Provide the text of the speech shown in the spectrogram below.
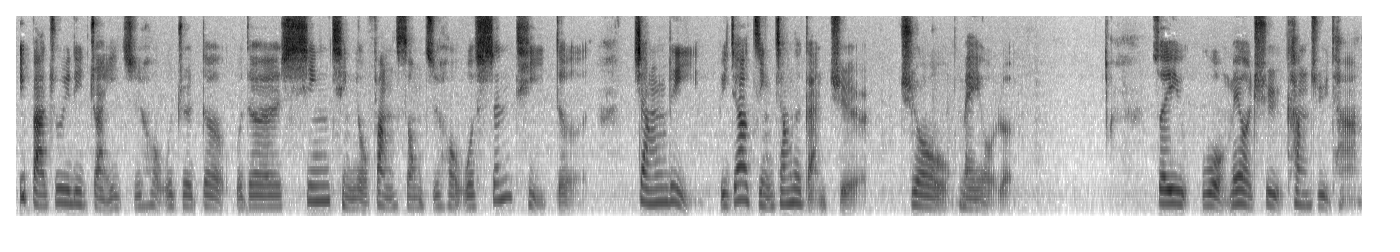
一把注意力转移之后，我觉得我的心情有放松之后，我身体的张力比较紧张的感觉就没有了，所以我没有去抗拒它，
